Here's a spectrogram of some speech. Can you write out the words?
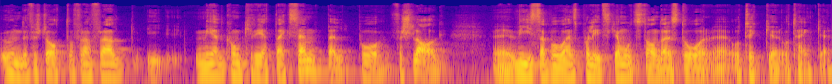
underförstått och framförallt med konkreta exempel på förslag, eh, visa på vad ens politiska motståndare står och tycker och tänker.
